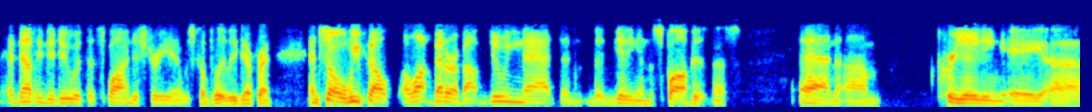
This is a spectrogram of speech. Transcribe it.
It had nothing to do with the spa industry, and it was completely different. And so we felt a lot better about doing that than than getting in the spa business and um, creating a uh,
